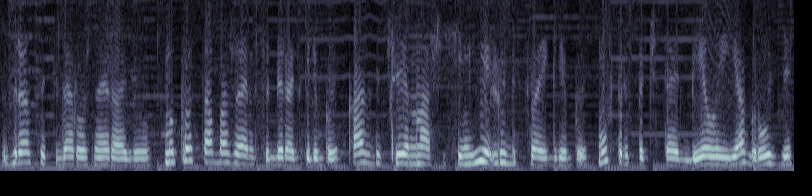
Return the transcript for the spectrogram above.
Здравствуйте, Дорожное радио. Мы просто обожаем собирать грибы. Каждый член нашей семьи любит свои грибы. Муж предпочитает белые, я грузи,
